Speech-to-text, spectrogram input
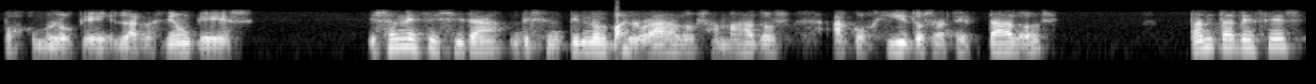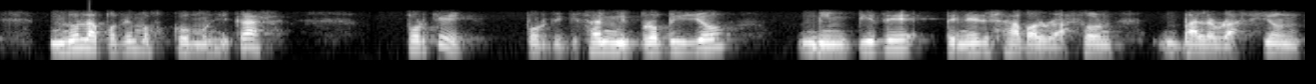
pues como lo que la relación que es. Esa necesidad de sentirnos valorados, amados, acogidos, aceptados, tantas veces no la podemos comunicar. ¿Por qué? Porque quizás mi propio yo me impide tener esa valoración, valoración,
